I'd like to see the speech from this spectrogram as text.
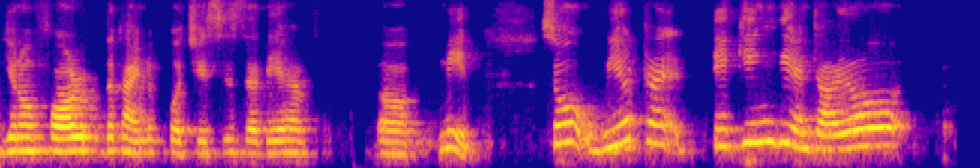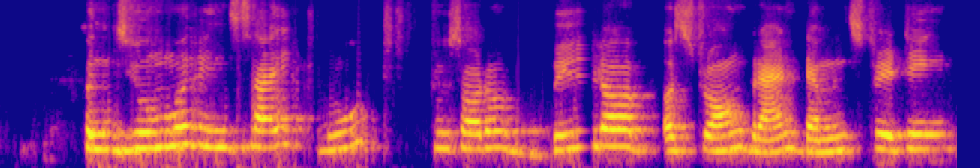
you know, for the kind of purchases that they have uh, made. So we are taking the entire consumer insight route to sort of build a, a strong brand demonstrating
